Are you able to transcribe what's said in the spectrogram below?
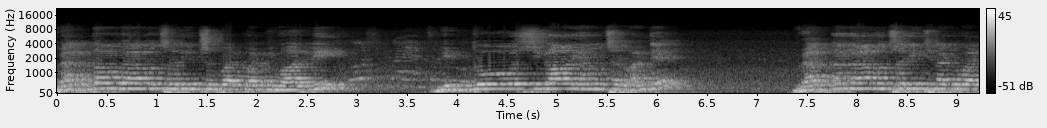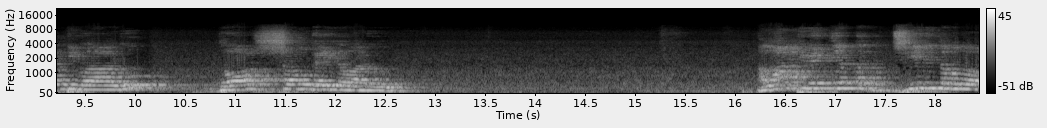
వ్యర్థంగా ఉచ్చరించుకున్నటువంటి వారిని నిర్దోషిగా ఎంచరు. అంటే వ్యర్థంగా ఉచ్చరించినటువంటి వాడు దోషము కలిగిన వాడు అలాంటి వ్యక్తి యొక్క జీవితంలో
